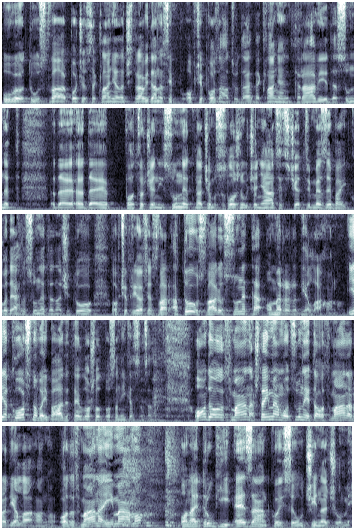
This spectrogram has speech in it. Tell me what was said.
uveo tu stvar, počeo se klanja znači travi. Danas je opće poznato da je, da je klanjanje teravije, da sunnet, da je, da je potvrđeni sunnet, na čemu su složeni učenjaci s četiri mezeba i kod ehle sunneta, znači to opće prihvaćena stvar. A to je u stvari sunneta Omera radijallahu anhu. Iako osnova ibadeta je došla od poslanika sam sada. Onda od Osmana, šta imamo od sunneta Osmana radijallahu anhu? Od Osmana imamo onaj drugi ezan koji se uči na džumi.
